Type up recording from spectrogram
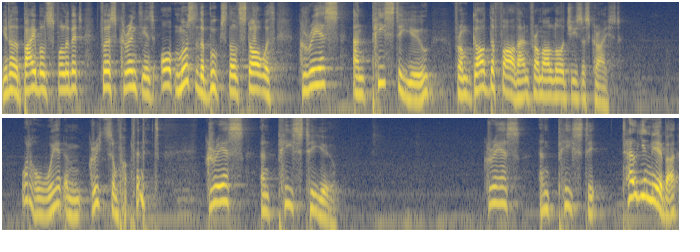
You know, the Bible's full of it. First Corinthians, all, most of the books, they'll start with grace and peace to you from God the Father and from our Lord Jesus Christ. What a way to greet someone, isn't it? Grace and peace to you. Grace and peace to Tell your neighbor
